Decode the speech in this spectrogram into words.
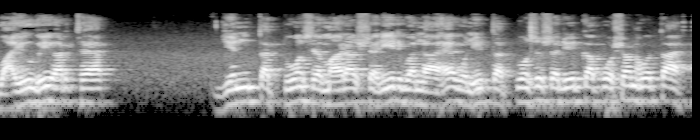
वायु भी अर्थ है जिन तत्वों से हमारा शरीर बना है, उन्हीं तत्वों से शरीर का पोषण होता है।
